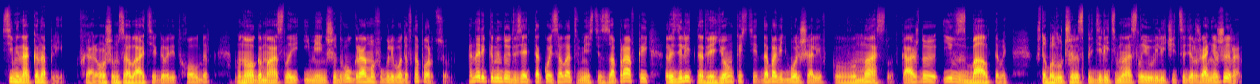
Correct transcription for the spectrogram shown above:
семена конопли. В хорошем салате, говорит Холберг, много масла и меньше 2 граммов углеводов на порцию. Она рекомендует взять такой салат вместе с заправкой, разделить на две емкости, добавить больше оливкового масла в каждую и взбалтывать, чтобы лучше распределить масло и увеличить содержание жира.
